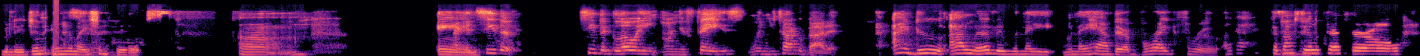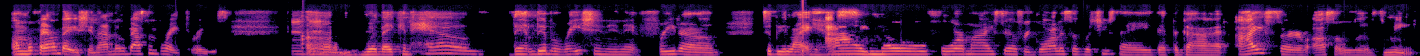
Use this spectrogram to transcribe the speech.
religion, and relationships. Um, and I can see the see the glowing on your face when you talk about it. I do. I love it when they when they have their breakthrough. Okay, because mm-hmm. I'm still a church girl on the foundation. I know about some breakthroughs mm-hmm. um, where they can have that liberation and that freedom to be like, yes. I know for myself, regardless of what you say, that the God I serve also loves me.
